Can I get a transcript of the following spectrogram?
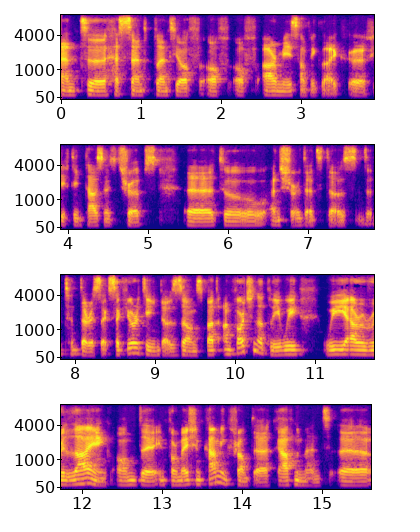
and uh, has sent plenty of, of, of army, something like uh, 15,000 troops uh, to ensure that those that there is security in those zones. But unfortunately, we, we are relying on the information coming from the government uh,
